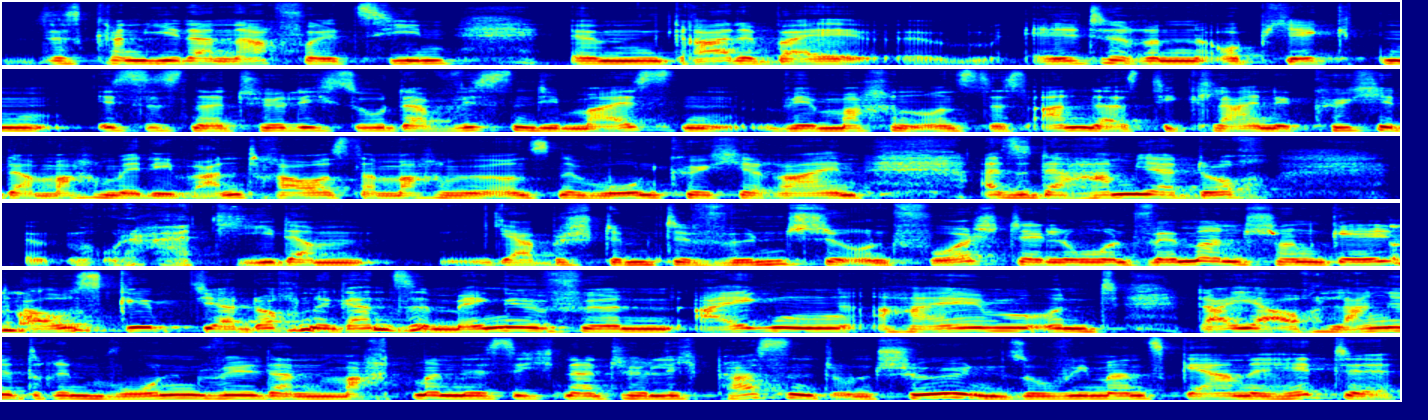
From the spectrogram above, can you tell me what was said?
das kann jeder nachvollziehen. Ähm, gerade bei ähm, älteren Objekten ist es natürlich so, da wissen die meisten, wir machen uns das anders. Die kleine Küche, da machen wir die Wand raus, da machen wir uns eine Wohnküche rein. Also da haben ja doch, äh, oder hat jeder ja bestimmte Wünsche und Vorstellungen. Und wenn man schon Geld genau. ausgibt, ja doch eine ganze Menge für ein Eigenheim und da ja auch lange drin wohnen will, dann macht man es sich natürlich passend und schön, so wie man es gerne hätte.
